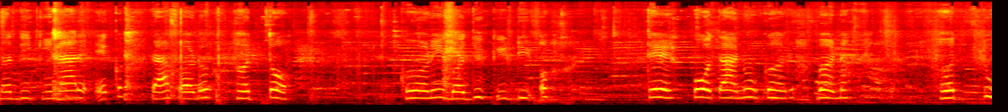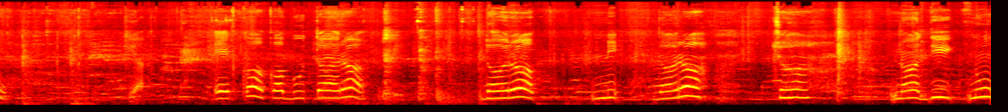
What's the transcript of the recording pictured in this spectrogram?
નદી કિનારે એક રાફડો હતો. ઘણી બધી કીડીઓ તે પોતાનું ઘર બના હતું એક કબૂતરની દર જ નદીનું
